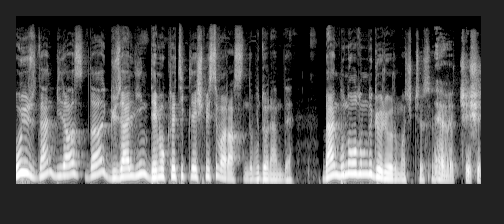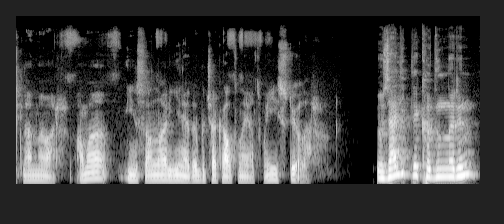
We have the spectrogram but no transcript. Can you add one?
O yüzden biraz da güzelliğin demokratikleşmesi var aslında bu dönemde. Ben bunu olumlu görüyorum açıkçası. Evet, çeşitlenme var. Ama insanlar yine de bıçak altına yatmayı istiyorlar. Özellikle kadınların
